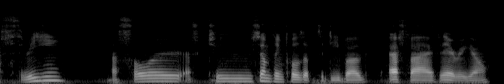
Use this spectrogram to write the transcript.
F3, F4, F2, something pulls up the debug. F5, there we go.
